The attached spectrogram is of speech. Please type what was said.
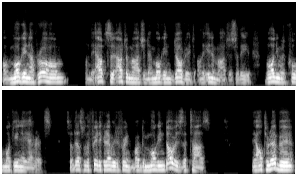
of Mogin Avrohom on the outer, outer margin and Mogin David on the inner margin. So the volume was called Moginei Eretz. So that's what the Frierdiker Rebbe is referring to. The Mogin David is the Taz. The Alter Rebbe,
